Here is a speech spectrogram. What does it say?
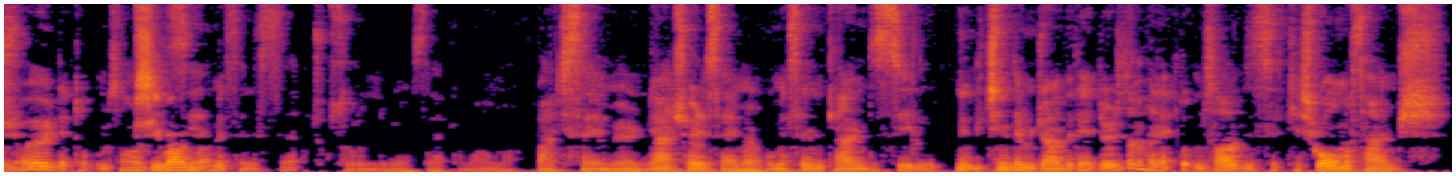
Hani şöyle toplumsal Bir şey var mı? meselesi çok sorunlu bir mesele tamam mı? Ben hiç sevmiyorum. Yani şöyle sevmiyorum. Bu meselenin kendisinin içinde mücadele ediyoruz ama hani toplumsal cinsiyet keşke olmasaymış.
